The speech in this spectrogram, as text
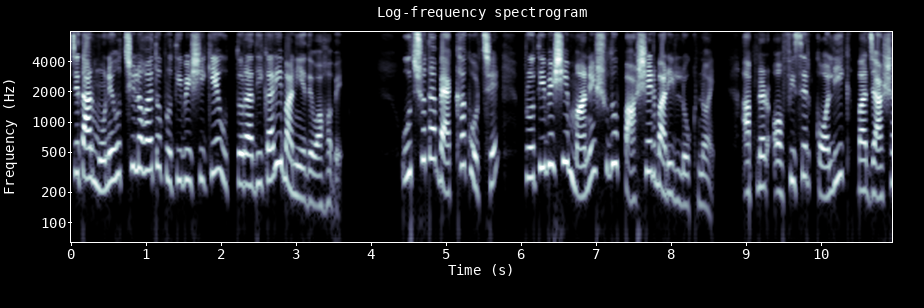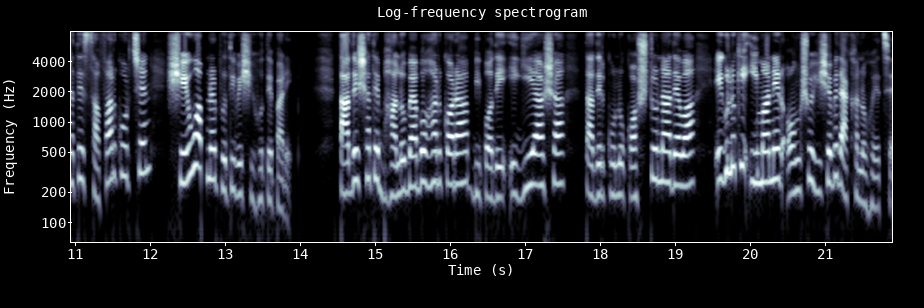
যে তার মনে হচ্ছিল হয়তো প্রতিবেশীকে উত্তরাধিকারী বানিয়ে দেওয়া হবে। উৎসতা ব্যাখ্যা করছে, প্রতিবেশী মানে শুধু পাশের বাড়ির লোক নয়। আপনার অফিসের কলিগ বা যার সাথে সাফার করছেন, সেও আপনার প্রতিবেশী হতে পারে। তাদের সাথে ভালো ব্যবহার করা, বিপদে এগিয়ে আসা, তাদের কোনো কষ্ট না দেওয়া, এগুলোকে ইমানের অংশ হিসেবে দেখানো হয়েছে।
